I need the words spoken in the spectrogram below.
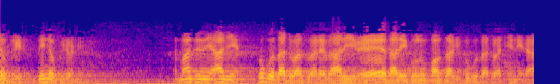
နှုတ်ပြီးသိနှုတ်ပြီးတော့နေ အမှန်စင်အားဖြင့်ပုဂ္ဂိုလ်သတ္တဝါဆိုရတဲ့ဒါတွေပဲဒါတွေအကုန်လုံးပေါင်းစပ်ပြီးပုဂ္ဂိုလ်သတ္တဝါထင်နေတာ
